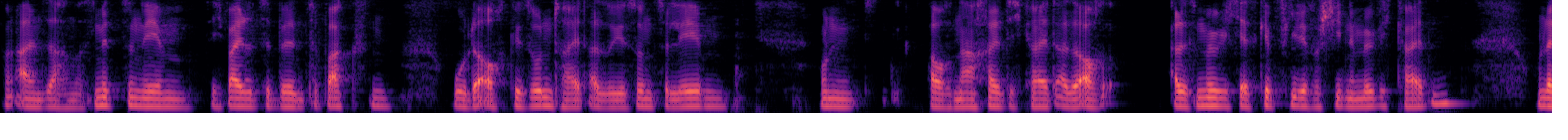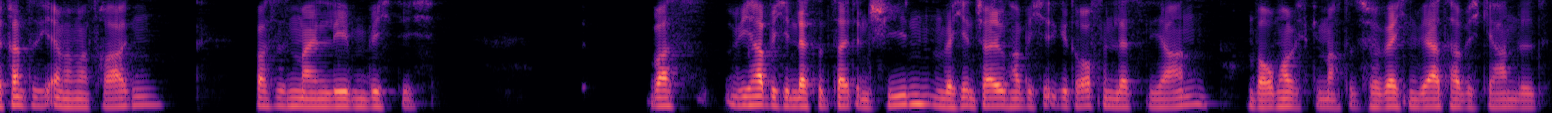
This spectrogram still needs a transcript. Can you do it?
von allen Sachen was mitzunehmen, sich weiterzubilden, zu wachsen oder auch Gesundheit, also gesund zu leben und auch Nachhaltigkeit, also auch alles Mögliche. Es gibt viele verschiedene Möglichkeiten und da kannst du dich einfach mal fragen, was ist in meinem Leben wichtig? Was, wie habe ich in letzter Zeit entschieden und welche Entscheidung habe ich getroffen in den letzten Jahren und warum habe ich es gemacht? Also für welchen Wert habe ich gehandelt?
